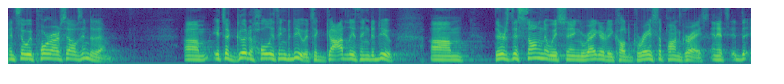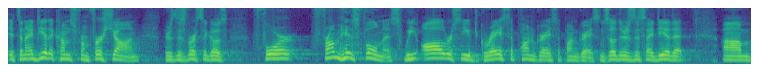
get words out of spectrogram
And so we pour ourselves into them. Um, it's a good, holy thing to do, it's a godly thing to do. Um, there's this song that we sing regularly called Grace Upon Grace, and it's, it's an idea that comes from 1 John. There's this verse that goes, For from his fullness we all received grace upon grace upon grace. And so there's this idea that um,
